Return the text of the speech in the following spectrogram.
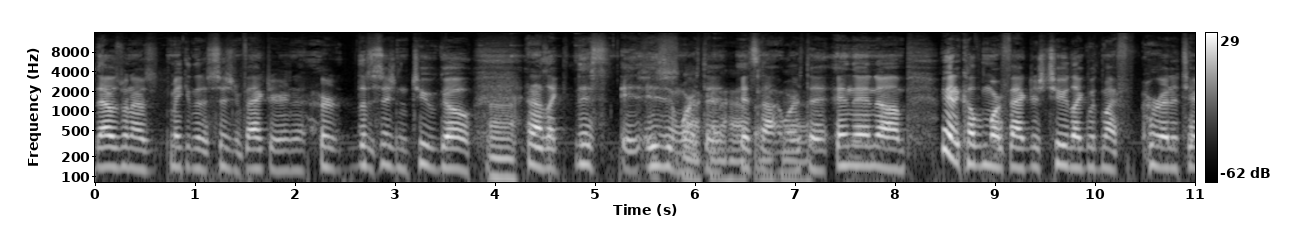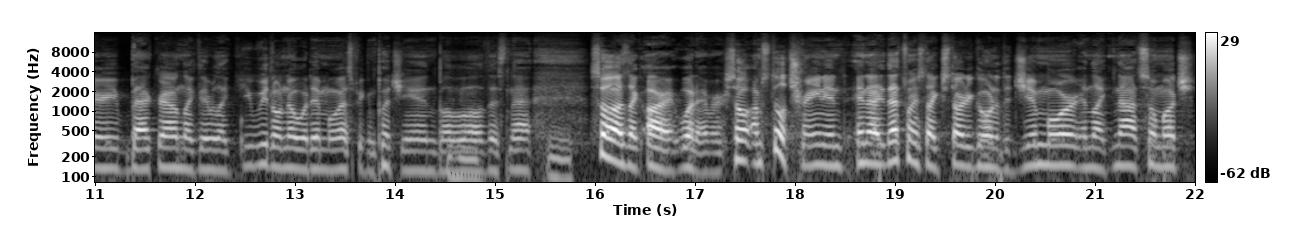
that was when I was making the decision factor and or the decision to go, and I was like, this i- isn't worth Uh. it. It's not worth it. And then um, we had a couple more factors too, like with my hereditary background. Like they were like, we don't know what MOS we can put you in, blah blah blah, Mm-hmm. this and that. Mm. So I was like, all right, whatever. So I'm still training, and I, that's when I like started going to the gym more, and like not so much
